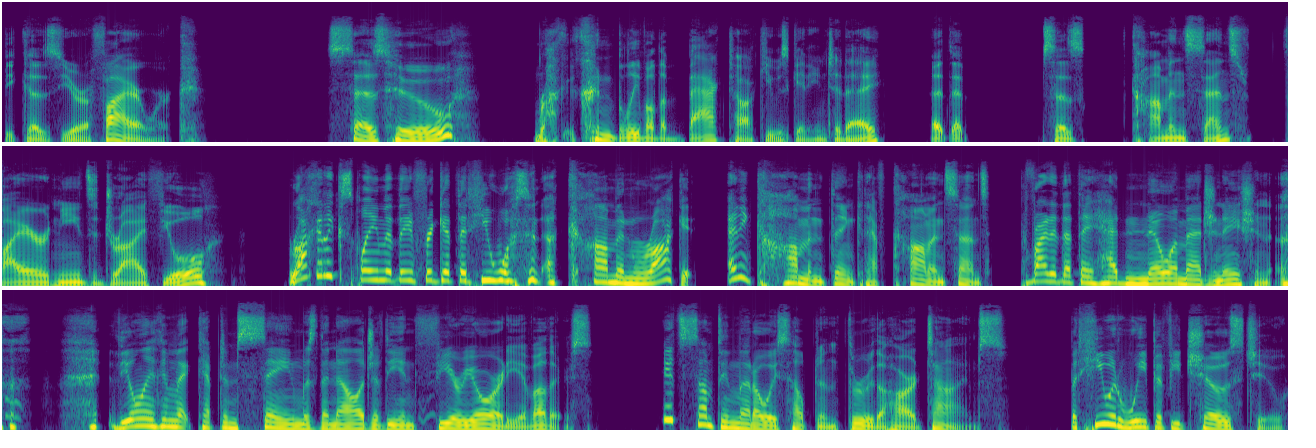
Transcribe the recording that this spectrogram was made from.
Because you're a firework. Says who? Rocket couldn't believe all the back talk he was getting today. That, that says common sense. Fire needs dry fuel. Rocket explained that they forget that he wasn't a common rocket. Any common thing could have common sense, provided that they had no imagination. the only thing that kept him sane was the knowledge of the inferiority of others. It's something that always helped him through the hard times but he would weep if he chose to,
